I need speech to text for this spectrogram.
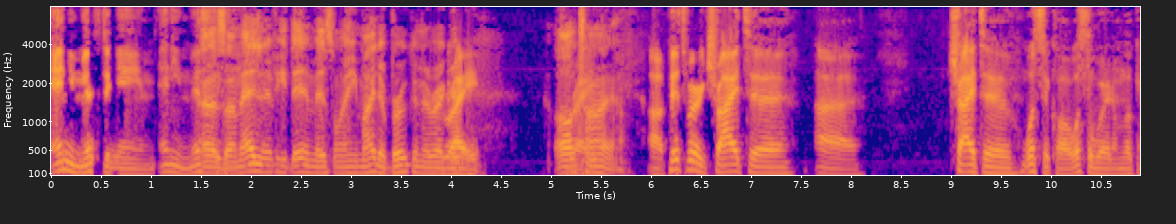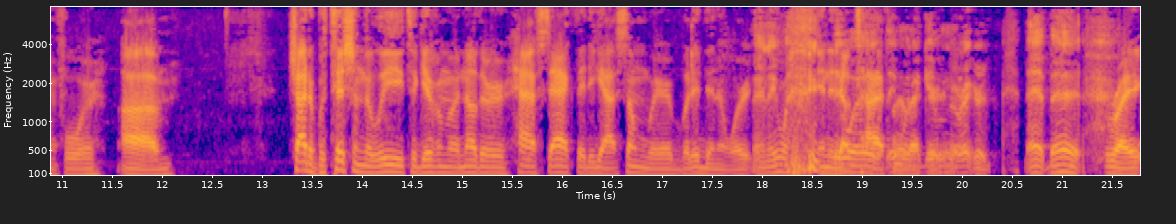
And he missed a game. And he missed Uh, so game. imagine if he did miss one, he might have broken the record Right. all right. time. Uh, Pittsburgh tried to uh, tried to what's it called? What's the word I'm looking for? Um, try to petition the league to give him another half sack that he got somewhere, but it didn't work. And they went Ended they up tied for the record. the record that bad. Right.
